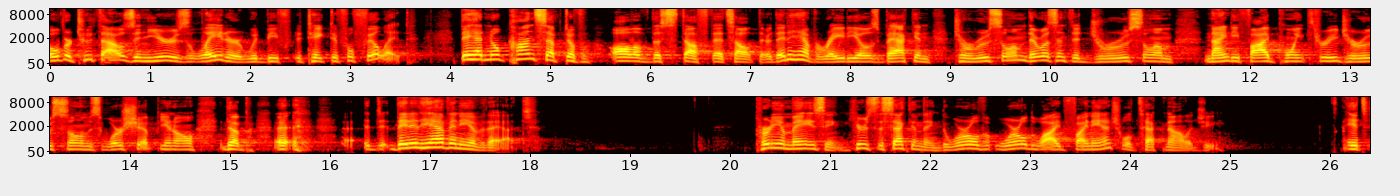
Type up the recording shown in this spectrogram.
over 2,000 years later would be take to fulfill it. They had no concept of all of the stuff that's out there. They didn't have radios back in Jerusalem. There wasn't the Jerusalem 95.3 Jerusalem's worship, you know. The, uh, they didn't have any of that. Pretty amazing. Here's the second thing the world, worldwide financial technology. It's,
